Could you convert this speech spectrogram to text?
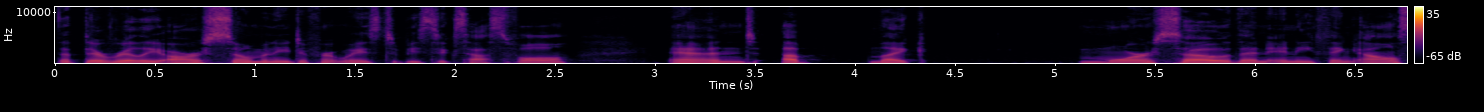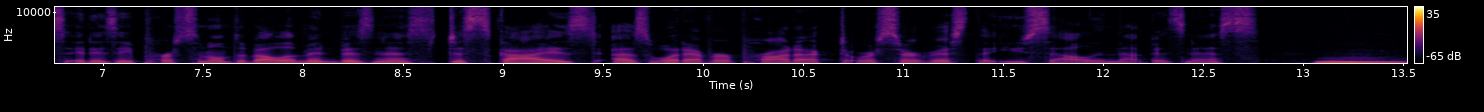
That there really are so many different ways to be successful and a like more so than anything else, it is a personal development business disguised as whatever product or service that you sell in that business. Mm.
